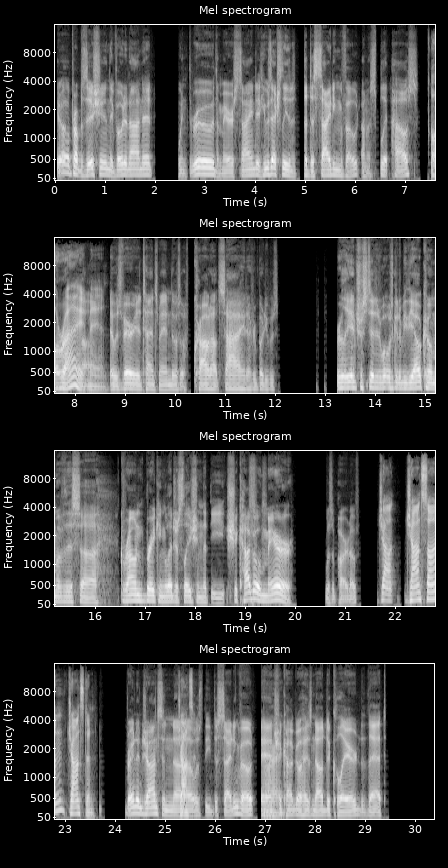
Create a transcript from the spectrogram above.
you know, a proposition. They voted on it. Went through. The mayor signed it. He was actually the, the deciding vote on a split house. All right, Uh, man. It was very intense, man. There was a crowd outside. Everybody was really interested in what was going to be the outcome of this uh, groundbreaking legislation that the Chicago mayor was a part of. John Johnson Johnston. Brandon Johnson, uh, Johnson. was the deciding vote, and right. Chicago has now declared that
